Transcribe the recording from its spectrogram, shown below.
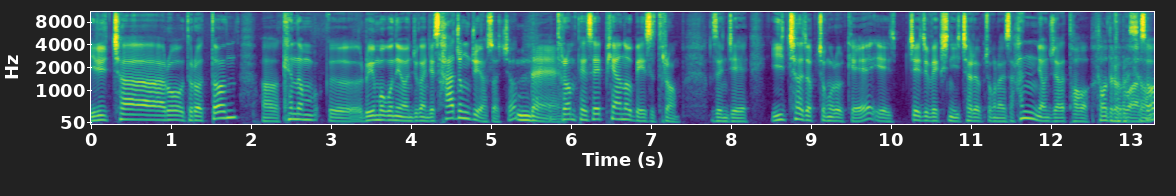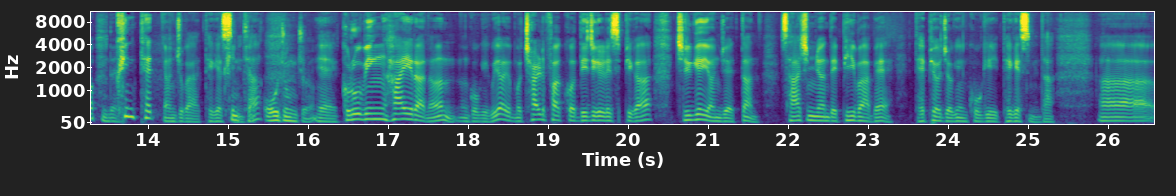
1차로 들었던 어 캐논 그 리 모건의 연주가 이제 사중주였었죠. 네. 트럼펫에 피아노 베이스 드럼. 그래서 이제 2차 접종으로 이렇게 예, 재즈 백신 2차 접종을 해서 한 연주자가 더, 더. 들어와서 네. quintet 연주가 되겠습니다. quintet 오중주. 예, Groovin' High라는 곡이고요. 뭐 찰리 파커, 디지 길레스피가 즐겨 연주했던 40년대 비밥의 대표적인 곡이 되겠습니다. 아,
